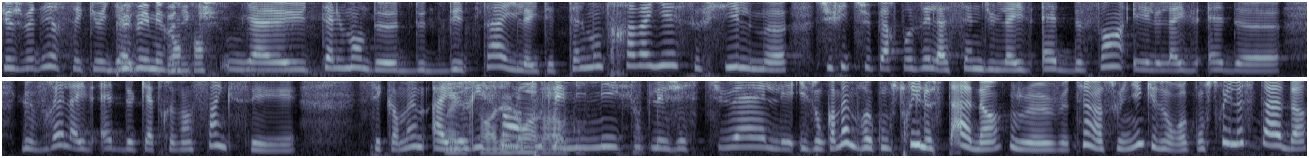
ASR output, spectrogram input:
que je veux dire, c'est qu'il y a Buvez, mes iconique. enfants. Il y a eu tellement de, de détails, il a été tellement travaillé ce film. Suffit de superposer la scène du live aid de fin et le live aid, euh, le vrai live aid de 85, c'est c'est quand même ahurissant. toutes les mimiques, toutes les gestuelles. et ils ont quand même reconstruit le stade. hein. Je, je tiens à souligner qu'ils ont reconstruit le stade. hein.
